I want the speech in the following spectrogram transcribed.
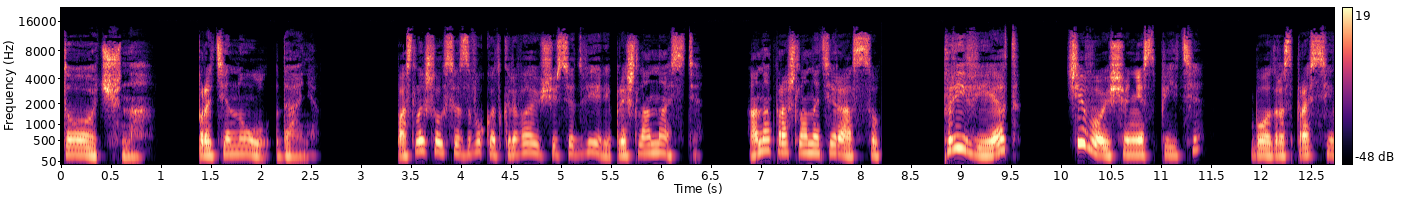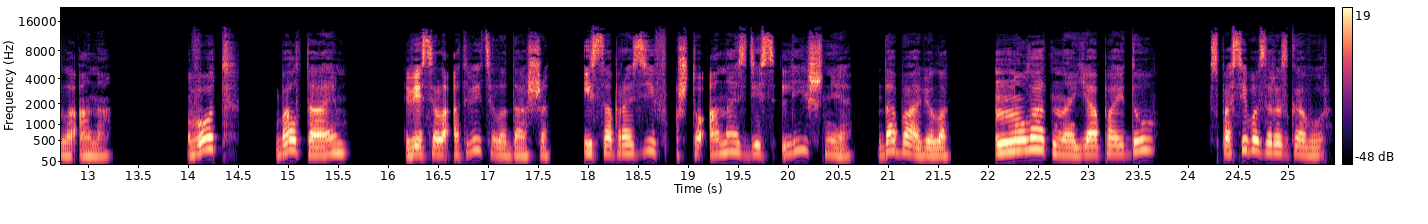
точно», — протянул Даня. Послышался звук открывающейся двери. Пришла Настя. Она прошла на террасу. «Привет! Чего еще не спите?» — бодро спросила она. «Вот, болтаем», — весело ответила Даша и, сообразив, что она здесь лишняя, добавила. «Ну ладно, я пойду. Спасибо за разговор.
